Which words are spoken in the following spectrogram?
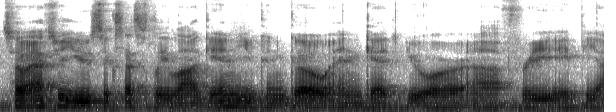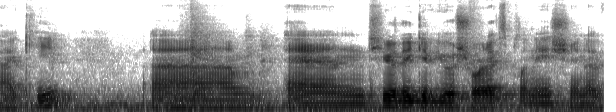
So after you successfully log in, you can go and get your uh, free API key. Um, and here they give you a short explanation of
